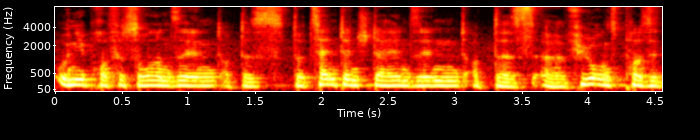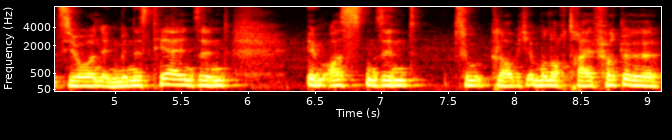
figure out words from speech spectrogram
Uniprofessoren sind, ob das Dozentenstellen sind, ob das äh, Führungspositionen in Ministerien sind. Im Osten sind zu, glaube ich, immer noch drei Viertel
